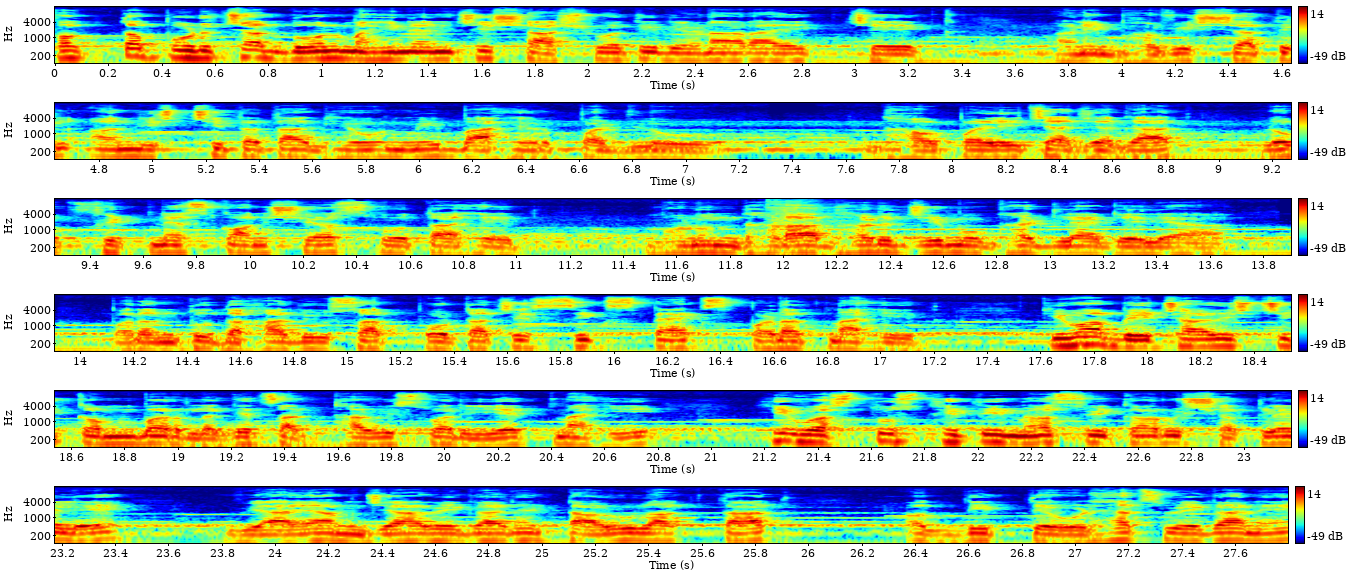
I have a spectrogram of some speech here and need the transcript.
फक्त पुढच्या दोन महिन्यांची शाश्वती देणारा एक चेक आणि भविष्यातील अनिश्चितता घेऊन मी बाहेर पडलो. धावपळीच्या जगात लोक फिटनेस कॉन्शियस होत आहेत म्हणून धडाधड जिम उघडल्या गेल्या. परंतु दहा दिवसात पोटाचे सिक्स पॅक्स पडत नाहीत किंवा बेचाळीसची कंबर लगेच अठ्ठावीसवर येत नाही ही वस्तुस्थिती न स्वीकारू शकलेले व्यायाम ज्या वेगाने टाळू लागतात अगदी तेवढ्याच वेगाने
